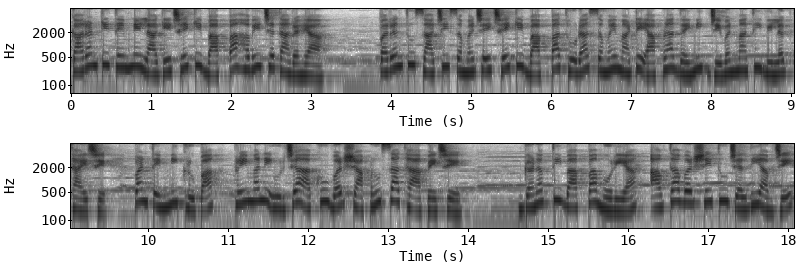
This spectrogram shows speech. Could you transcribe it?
કારણ કે તેમને લાગે છે કે બાપ્પા હવે જતા રહ્યા. પરંતુ સાચી સમજ એ છે કે બાપ્પા થોડા સમય માટે આપણા દૈનિક જીવનમાંથી વિલગ થાય છે પણ તેમની કૃપા, પ્રેમ અને ઊર્જા આખું વર્ષ આપણું સાથ આપે છે. ગણપતિ બાપ્પા મોરિયા, આવતા વર્ષે તું જલ્દી આવજે,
